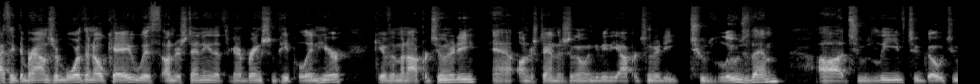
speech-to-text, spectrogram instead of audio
I think the Browns are more than okay with understanding that they're going to bring some people in here, give them an opportunity, and understand there's going to be the opportunity to lose them, uh, to leave, to go to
